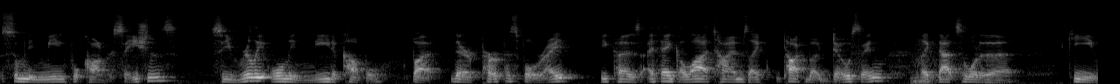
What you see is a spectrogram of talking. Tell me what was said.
so many meaningful conversations. So you really only need a couple, but they're purposeful, right? Because I think a lot of times, like we talk about dosing, like that's one of the key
